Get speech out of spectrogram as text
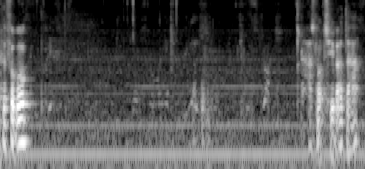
the football. That's not too bad, that.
